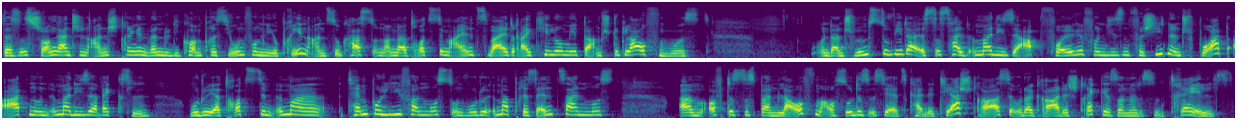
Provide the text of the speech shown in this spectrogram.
das ist schon ganz schön anstrengend, wenn du die Kompression vom Neoprenanzug hast und dann da trotzdem ein, zwei, drei Kilometer am Stück laufen musst und dann schwimmst du wieder, ist es halt immer diese Abfolge von diesen verschiedenen Sportarten und immer dieser Wechsel, wo du ja trotzdem immer Tempo liefern musst und wo du immer präsent sein musst. Ähm, oft ist es beim Laufen auch so, das ist ja jetzt keine Teerstraße oder gerade Strecke, sondern das sind Trails.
